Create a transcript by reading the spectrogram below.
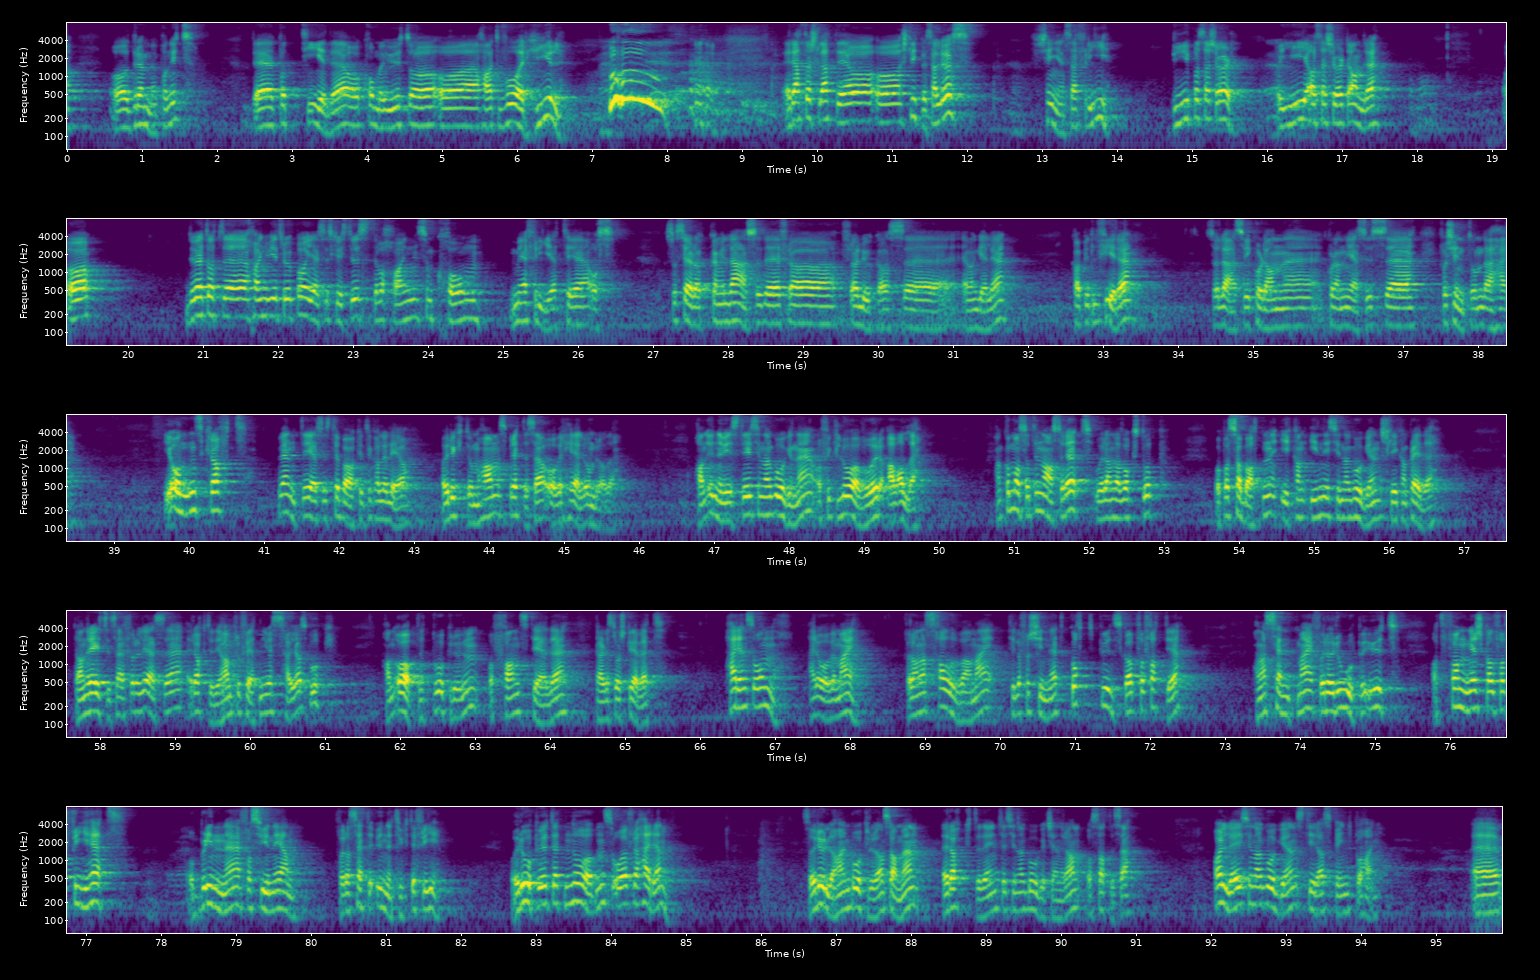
å drømme på nytt. Det er på tide å komme ut og, og ha et vårhyl. Rett og slett det å, å slippe seg løs kjenne seg fri, by på seg sjøl og gi av seg sjøl til andre. Og du vet at eh, han vi tror på, Jesus Kristus, det var han som kom med frihet til oss. Så ser dere, kan vi lese det fra, fra Lukas eh, kapittel 4. Så leser vi hvordan, eh, hvordan Jesus eh, forsynte om det her. I åndens kraft vendte Jesus tilbake til Galilea, og ryktet om ham spredte seg over hele området. Han underviste i synagogene og fikk lovord av alle. Han kom også til Nasaret, hvor han var vokst opp, og på sabbaten gikk han inn i synagogen slik han pleide. Da han reiste seg for å lese, rakte de ham profeten Jesajas bok. Han åpnet bokrullen og fant stedet der det står skrevet:" Herrens ånd er over meg for han har salva meg til å forkynne et godt budskap for fattige. Han har sendt meg for å rope ut at fanger skal få frihet, og blinde få syn igjen, for å sette undertrykte fri. Og rope ut et nådens år fra Herren. Så rulla han bokrullene sammen, rakte den til synagogetjenerne og satte seg. Alle i synagogen stirra spent på han. Eh,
